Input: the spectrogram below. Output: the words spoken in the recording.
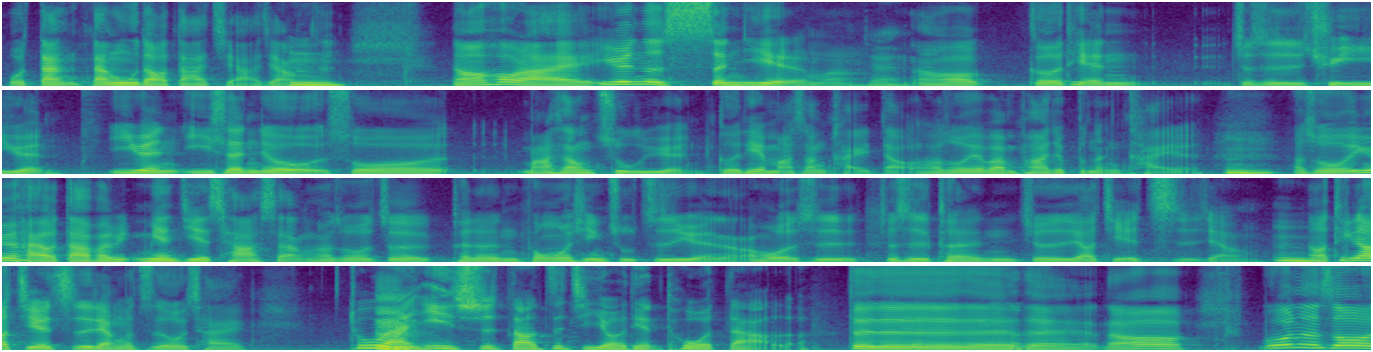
我耽耽误到大家这样子。然后后来因为那深夜了嘛，对，然后隔天就是去医院，医院医生就说。马上住院，隔天马上开刀。他说，要不然怕就不能开了。嗯，他说，因为还有大半面积的擦伤。他说，这可能蜂窝性组织炎啊，或者是就是可能就是要截肢这样。嗯，然后听到截肢两个字，我才。突然意识到自己有点拖大了，对对对对对 然后不过那时候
